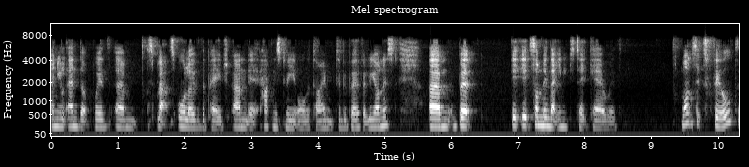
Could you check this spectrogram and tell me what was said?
and you'll end up with um, splats all over the page. And it happens to me all the time, to be perfectly honest. Um, but it, it's something that you need to take care with once it's filled,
